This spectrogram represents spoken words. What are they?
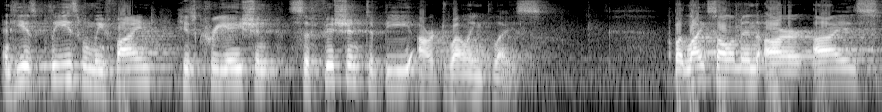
and he is pleased when we find his creation sufficient to be our dwelling place. But like Solomon, our eyes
